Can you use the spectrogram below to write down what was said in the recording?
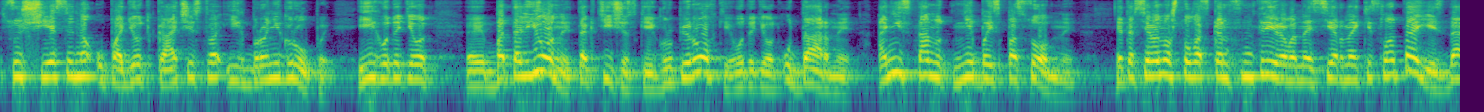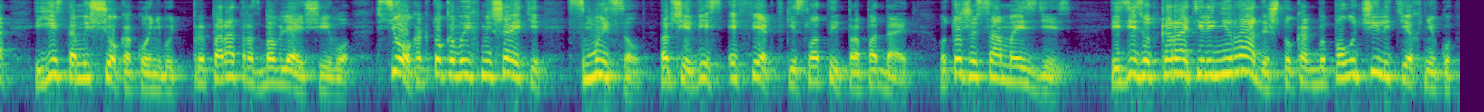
существенно упадет качество их бронегруппы. И их вот эти вот э, батальоны, тактические группировки, вот эти вот ударные, они станут небоеспособны. Это все равно, что у вас концентрированная серная кислота есть, да, и есть там еще какой-нибудь препарат, разбавляющий его. Все, как только вы их мешаете, смысл, вообще весь эффект кислоты пропадает. Вот то же самое здесь. И здесь вот каратели не рады, что как бы получили технику,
